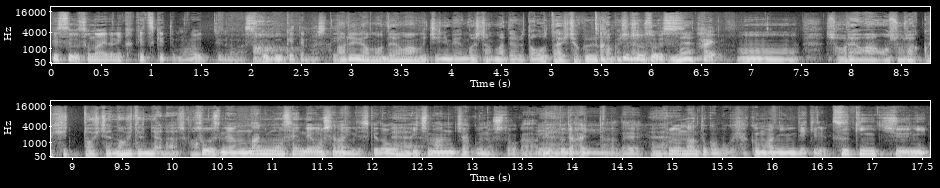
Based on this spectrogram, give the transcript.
で、すぐその間に駆けつけてもらうっていうのがすごく受けてまして。あるいはもう電話口に弁護士さんが出ると応対してくれるかもしれない、ね。そうですね。はい。うん。それはおそらくヒットして伸びてるんじゃないですかそうですね。あの、何も宣伝をしてないんですけど、ええ、1万弱の人がネットで入ったので、え、これをなんとか僕100万人にできる。通勤中に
